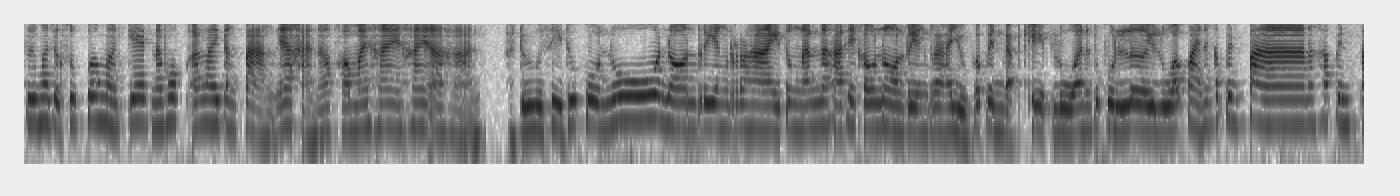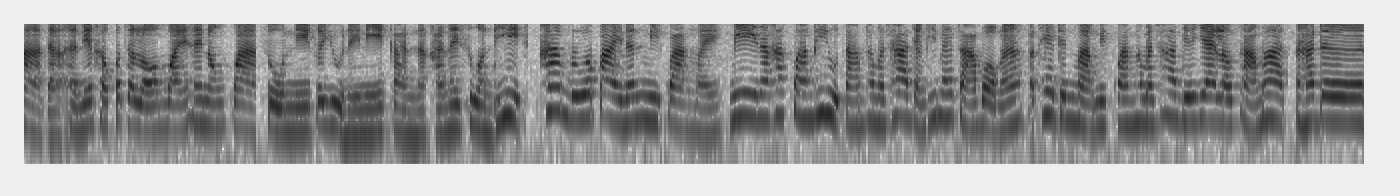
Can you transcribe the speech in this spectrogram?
ซื้อมาจากซูเปอร์มาร์เก็ตนะพวกอะไรต่างๆเนี่ยค่ะนะเขาไม่ให้ให้อาหาร ดูสิทุกคนนู่นนอนเรียงรายตรงนั้นนะคะ ที่เขานอนเรียงรายอยู่ก็เป็นแบบเขตรั้วนะทุกคนเลยรั้วไปนั่นก็เป็นป่านะคะ เป็นป่าแต่อันนี้เขาก็จะล้อมไว้ให้น้องกวางโซนนี้ก็อยู่ในนี้กันนะคะ ในส่วนที่ข้ามรั้วไปนั้นมีกวางไหมมีนะคะ กวางที่อยู่ตามธรรมชาติอย่างที่แม่จ๋าบอกนะ ประเทศเดนมาร์กมีกวางธรรมชาติเยอะแยะเราสามารถนะคะเดิน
